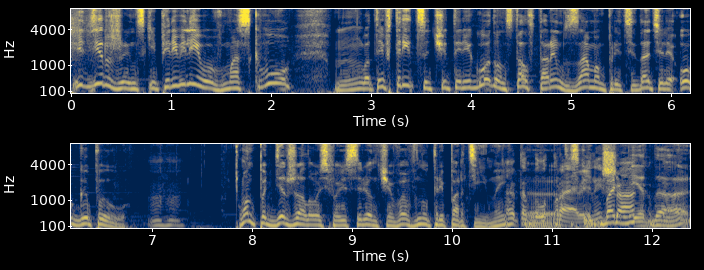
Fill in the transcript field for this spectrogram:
И Дзержинский. Перевели его в Москву. Вот и в 34 года он стал вторым замом председателя ОГПУ. Он поддержал Иосифа Виссарионовича во внутрипартийной Это был э, так сказать, правильный борьбе, шаг, да,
